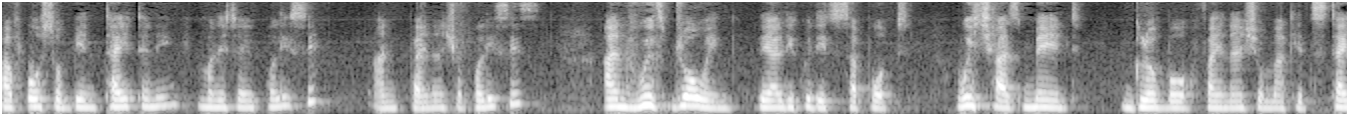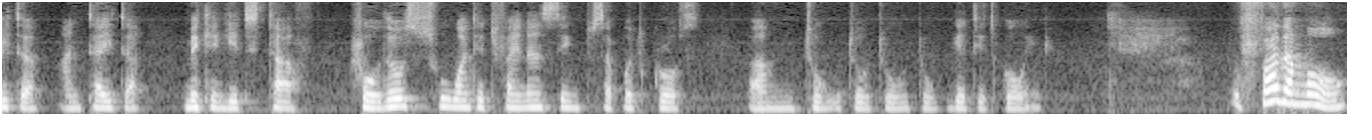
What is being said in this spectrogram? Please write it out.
have also been tightening monetary policy and financial policies and withdrawing their liquidity support, which has made global financial markets tighter and tighter, making it tough for those who wanted financing to support growth um, to, to, to, to get it going. Furthermore,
